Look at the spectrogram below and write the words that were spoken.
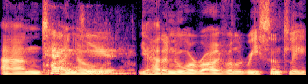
And Thank I know you. you had a new arrival recently.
